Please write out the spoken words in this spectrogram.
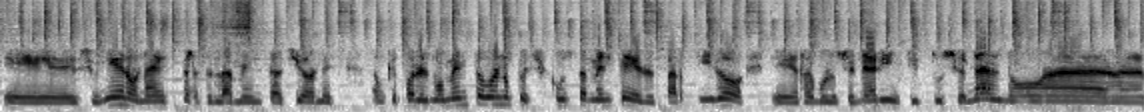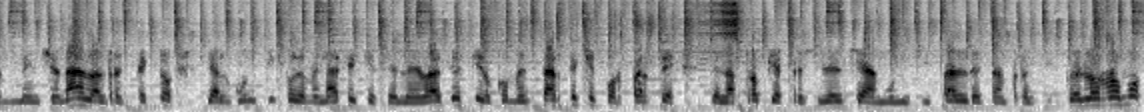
eh, se unieron a estas lamentaciones, aunque por el momento, bueno, pues justamente el Partido eh, Revolucionario Institucional no ha mencionado al respecto de algún tipo de homenaje que se le va a hacer. Quiero comentarte que por parte de la propia presidencia municipal de San Francisco de los Romos,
